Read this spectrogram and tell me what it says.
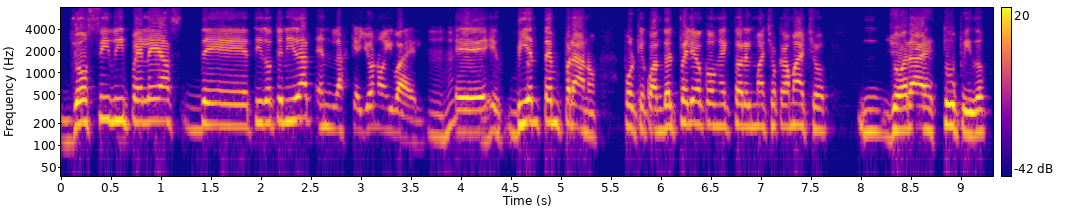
Yo sí vi peleas de Tito Trinidad en las que yo no iba a él. Eh, bien temprano, porque cuando él peleó con Héctor el Macho Camacho, yo era estúpido,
